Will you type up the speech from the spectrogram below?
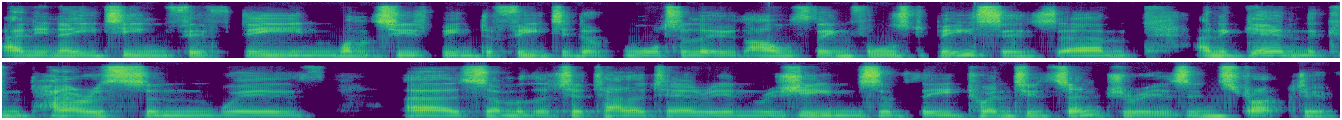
And in 1815, once he's been defeated at Waterloo, the whole thing falls to pieces. Um, and again, the comparison with uh, some of the totalitarian regimes of the 20th century is instructive.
